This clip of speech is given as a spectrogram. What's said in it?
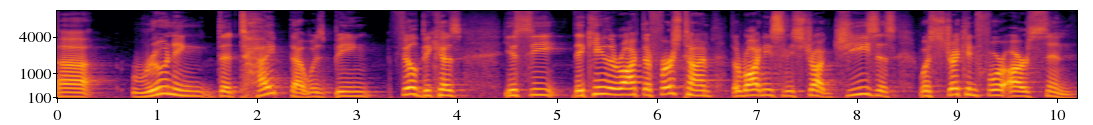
uh, ruining the type that was being filled because you see, they came to the rock the first time, the rock needs to be struck. Jesus was stricken for our sin.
